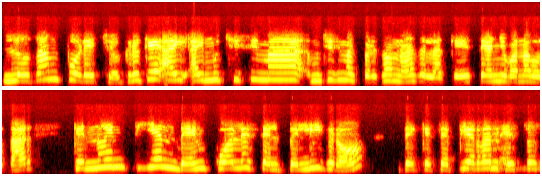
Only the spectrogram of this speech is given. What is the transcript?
lo dan por hecho. Creo que hay, hay muchísima, muchísimas personas de las que este año van a votar que no entienden cuál es el peligro de que se pierdan estos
